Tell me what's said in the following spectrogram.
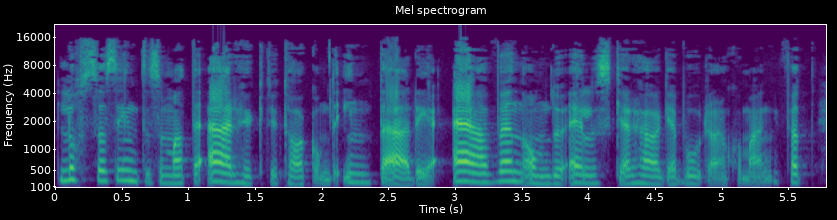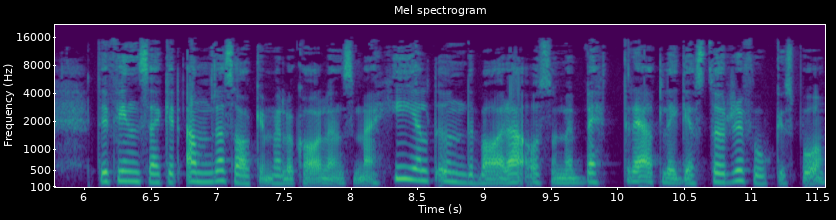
Låtsas inte som att det är högt i tak om det inte är det, även om du älskar höga bordarrangemang. För att det finns säkert andra saker med lokalen som är helt underbara och som är bättre att lägga större fokus på.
